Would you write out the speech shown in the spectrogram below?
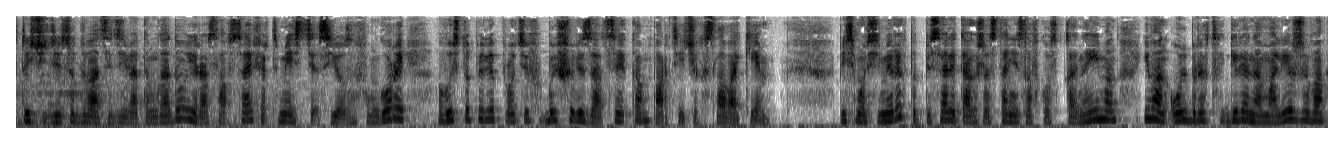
В 1929 году Ярослав Сайферт вместе с Йозефом Горой выступили против большевизации Компартии Чехословакии. Письмо семерых подписали также Станислав Коска-Нейман, Иван Ольбрехт, Гелена Малиржева,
